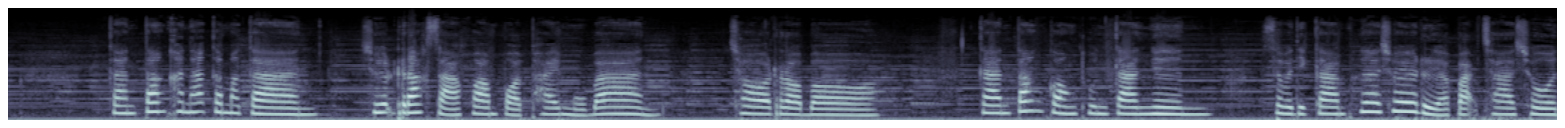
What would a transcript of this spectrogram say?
2 การตั้งคณะกรรมการ ชุดรักษาความปลอดภัยหมู่บ้าน ชรบ การตั้งกองทุนการเงิน สวัสดิการเพื่อช่วยเหลือประชาชน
